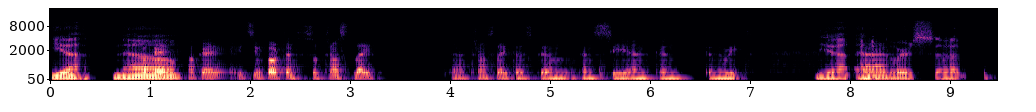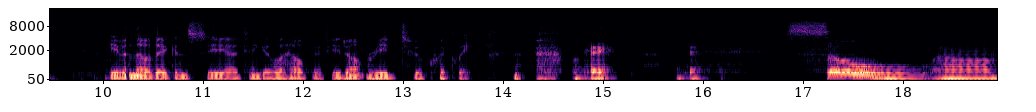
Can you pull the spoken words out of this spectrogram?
Yeah. Now. Okay. Okay. It's important. So translate. Uh, translators can can see and can can read. Yeah, and, and of course, uh, even though they can see, I think it will help if you don't read too quickly. okay. Okay. So. Uh,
